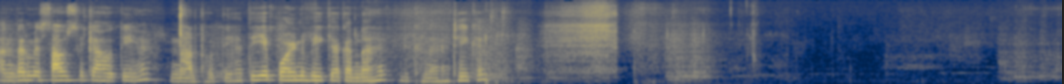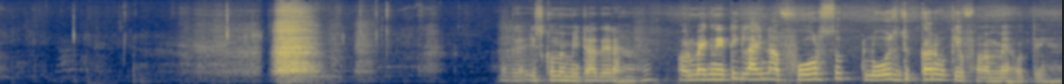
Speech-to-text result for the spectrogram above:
अंदर में साउथ से क्या होती है? नॉर्थ होती है। तो ये पॉइंट भी क्या करना है? लिखना है, ठीक है? इसको मैं मिटा दे रहा हूँ। और magnetic line of force closed curve के फॉर्म में होते हैं।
